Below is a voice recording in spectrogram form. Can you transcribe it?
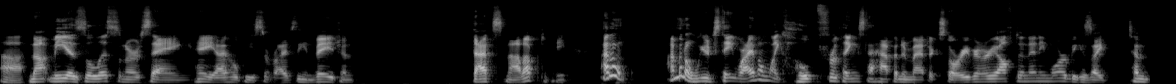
Uh, not me as the listener saying, "Hey, I hope he survives the invasion." That's not up to me. I don't. I'm in a weird state where I don't like hope for things to happen in Magic Story very often anymore because I tend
